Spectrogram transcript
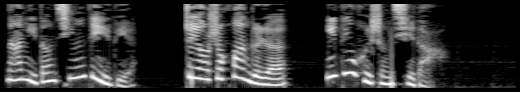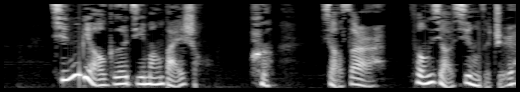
拿你当亲弟弟。这要是换个人，一定会生气的。秦表哥急忙摆手：“哼，小四儿从小性子直。”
